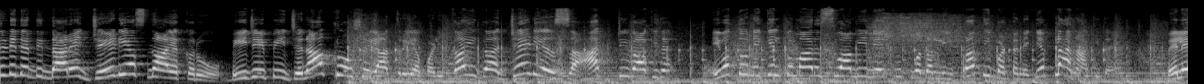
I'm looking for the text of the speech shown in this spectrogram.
ಸಿಡಿದೆದ್ದಿದ್ದಾರೆ ಜೆಡಿಎಸ್ ನಾಯಕರು. ಬಿಜೆಪಿ ಜನಾಕ್ರೋಶ ಯಾತ್ರೆಯ ಬಳಿಕ ಈಗ ಜೆಡಿಎಸ್ ಆಕ್ಟಿವ್ ಆಗಿದೆ. ಇವತ್ತು ನಿಖಿಲ್ ಕುಮಾರಸ್ವಾಮಿ ನೇತೃತ್ವದಲ್ಲಿ ಪ್ರತಿಭಟನೆಗೆ ಪ್ಲಾನ್ ಆಗಿದೆ. ಬೆಲೆ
